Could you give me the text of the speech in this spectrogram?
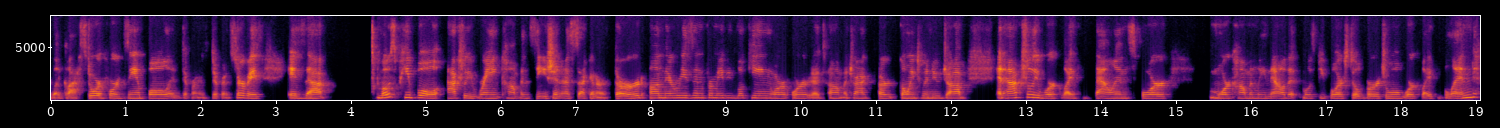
like Glassdoor, for example, and different different surveys, is that most people actually rank compensation as second or third on their reason for maybe looking or or um, attract or going to a new job and actually work life balance or more commonly now that most people are still virtual work life blend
